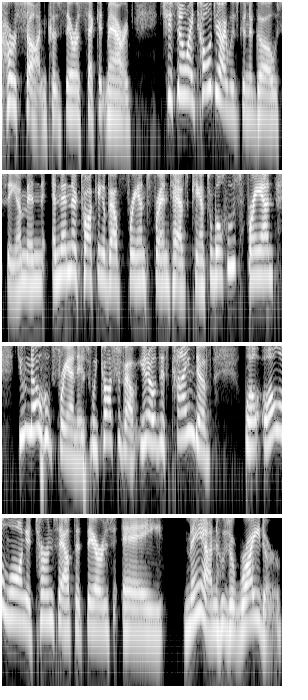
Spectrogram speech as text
Her son because they're a second marriage. She says, "No, I told you I was going to go see him." And and then they're talking about Fran's friend has cancer. Well, who's Fran? You know who Fran is. We talked about you know this kind of. Well, all along it turns out that there's a man who's a writer,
